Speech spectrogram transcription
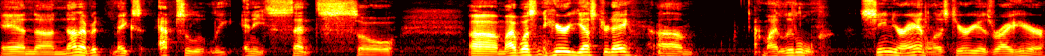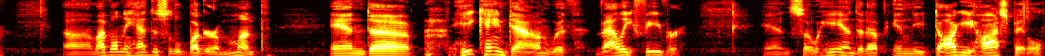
and uh, none of it makes absolutely any sense. So, um, I wasn't here yesterday. Um, my little senior analyst, here he is right here. Um, I've only had this little bugger a month, and uh, he came down with valley fever. And so he ended up in the doggy hospital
